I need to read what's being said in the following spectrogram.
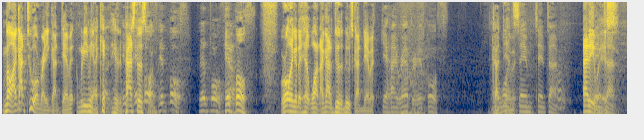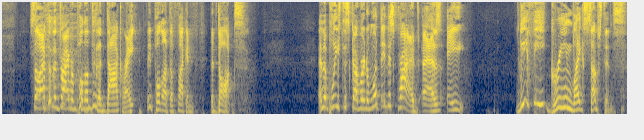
No, I got two already. God damn it! What do you mean? I can't hit it past this one. Hit both. Hit both. Hit both. We're only gonna hit one. I got to do the news. God damn it! Get high rapper. Hit both. God At damn once, it! Same same time. Anyways, time. so after the driver pulled up to the dock, right? They pulled out the fucking the dogs, and the police discovered what they described as a leafy green-like substance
